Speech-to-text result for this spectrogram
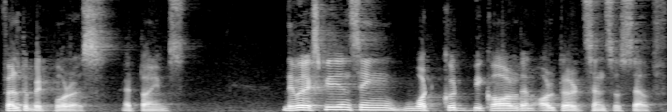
felt a bit porous at times. They were experiencing what could be called an altered sense of self.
